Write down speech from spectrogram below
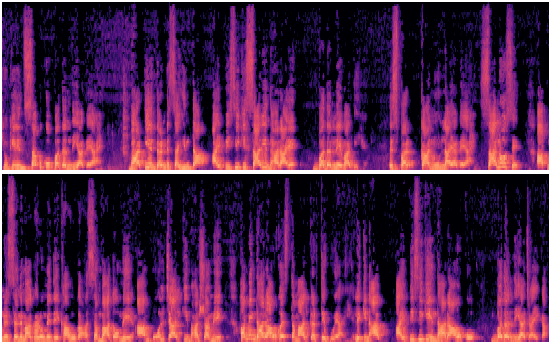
क्योंकि इन सबको बदल दिया गया है। भारतीय दंड संहिता, आईपीसी की सारी धाराएँ बदलने वाली है। इस पर कानून लाया गया है। सालों से आपने सिनेमा घरों में देखा होगा, संवादों में, आम बोलचाल की भाषा में हम इन धाराओं का इस्तेमाल करते हुए आए हैं, लेकिन अब आईपीसी की इन धाराओं को बदल दिया जाएगा।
